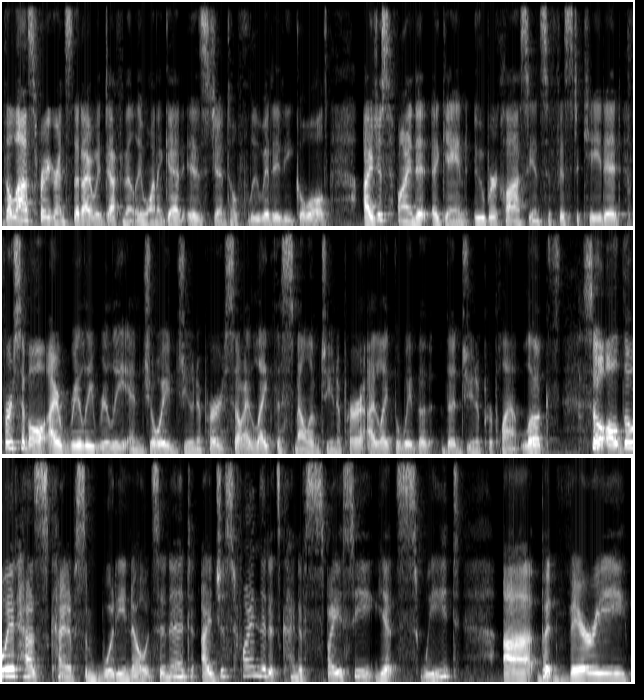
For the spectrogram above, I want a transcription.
The last fragrance that I would definitely want to get is Gentle Fluidity Gold. I just find it, again, uber classy and sophisticated. First of all, I really, really enjoyed juniper. So I like the smell of juniper. I like the way the, the juniper plant looks. So although it has kind of some woody notes in it, I just find that it's kind of spicy yet sweet, uh, but very,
